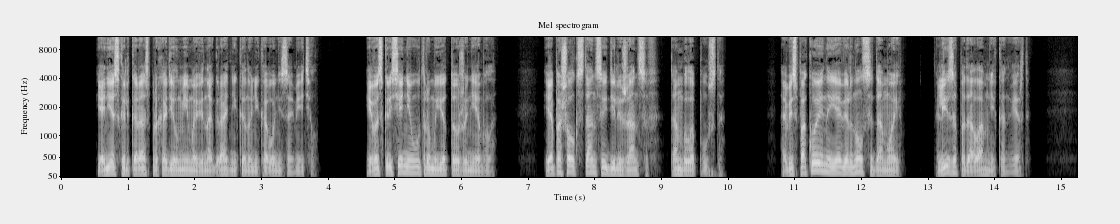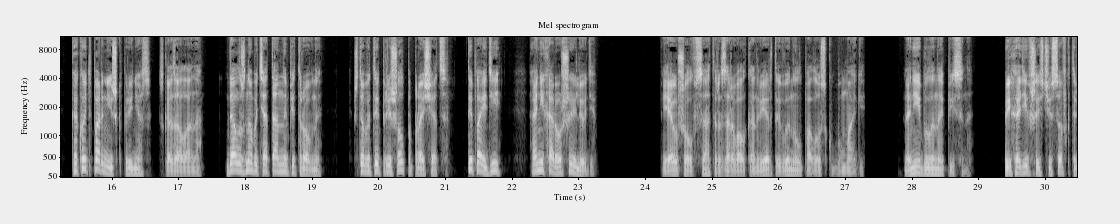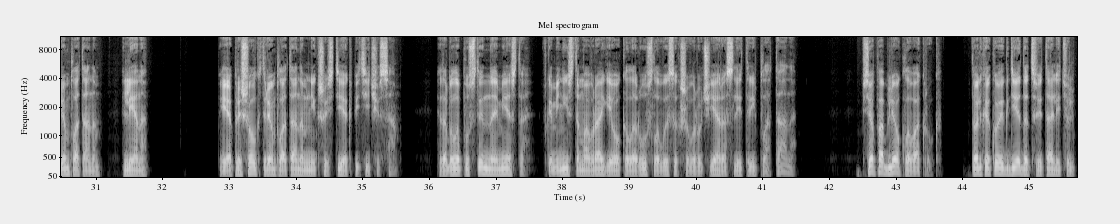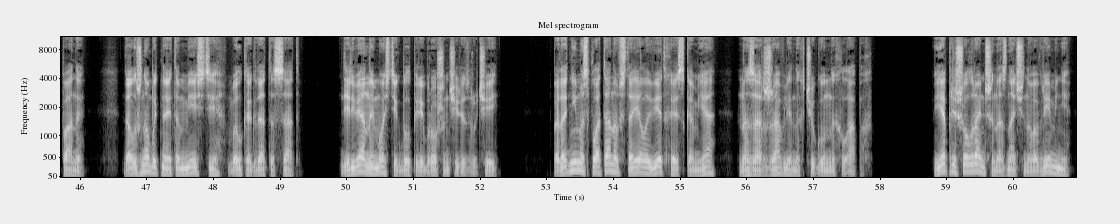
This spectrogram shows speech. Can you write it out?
Я несколько раз проходил мимо виноградника, но никого не заметил. И в воскресенье утром ее тоже не было. Я пошел к станции дилижансов, там было пусто. Обеспокоенный я вернулся домой. Лиза подала мне конверт. «Какой-то парнишка принес», — сказала она. «Должно быть от Анны Петровны. Чтобы ты пришел попрощаться. Ты пойди. Они хорошие люди». Я ушел в сад, разорвал конверт и вынул полоску бумаги. На ней было написано. «Приходи в шесть часов к трем платанам. Лена». Я пришел к трем платанам не к шести, а к пяти часам. Это было пустынное место. В каменистом овраге около русла высохшего ручья росли три платана. Все поблекло вокруг. Только кое-где доцветали тюльпаны. Должно быть, на этом месте был когда-то сад. Деревянный мостик был переброшен через ручей. Под одним из платанов стояла ветхая скамья на заржавленных чугунных лапах. Я пришел раньше назначенного времени,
